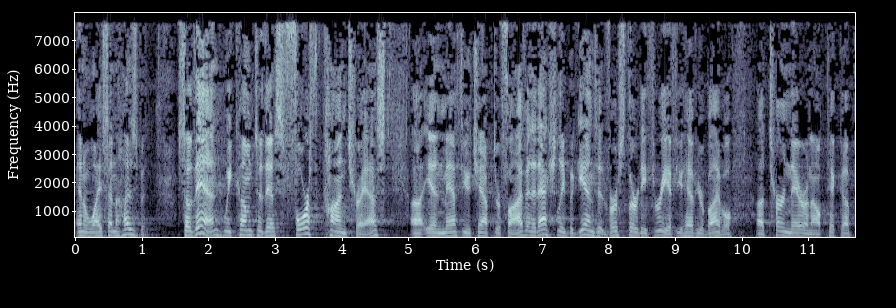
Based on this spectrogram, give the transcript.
and a wife and a husband. So then we come to this fourth contrast uh, in Matthew chapter 5, and it actually begins at verse 33. If you have your Bible, uh, turn there and I'll pick up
